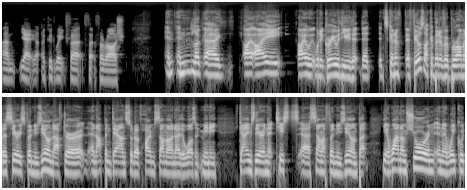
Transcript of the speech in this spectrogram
um, yeah, a good week for for, for Raj. And and look, uh, I, I I would agree with you that, that it's going to, it feels like a bit of a barometer series for New Zealand after an up and down sort of home summer. I know there wasn't many games there in that test uh, summer for New Zealand, but yeah, one I'm sure in, in a week or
